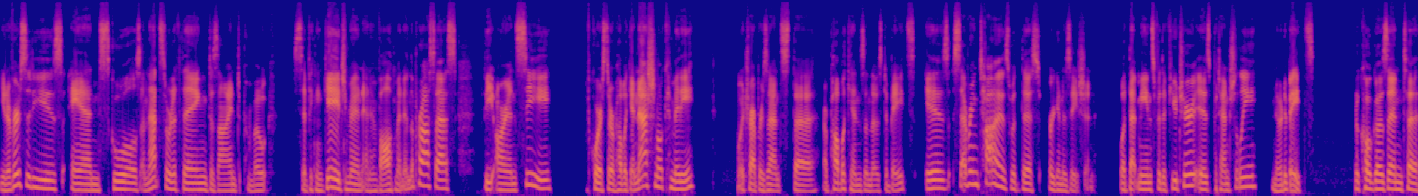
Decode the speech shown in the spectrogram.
universities and schools and that sort of thing, designed to promote civic engagement and involvement in the process. The RNC of course, the Republican National Committee which represents the Republicans in those debates, is severing ties with this organization. What that means for the future is potentially no debates. Nicole goes into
